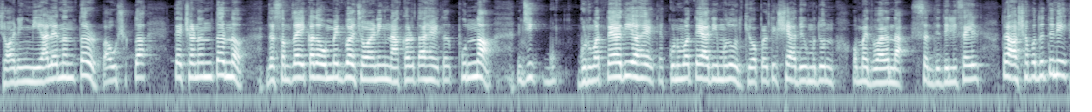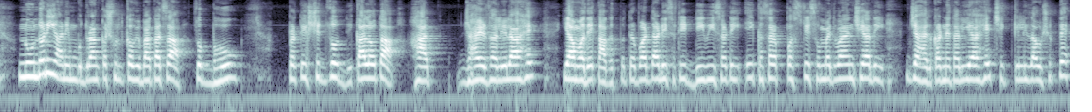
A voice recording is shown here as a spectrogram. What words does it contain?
जॉईनिंग मिळाल्यानंतर पाहू शकता त्याच्यानंतरनं जर समजा एखादा उमेदवार जॉईनिंग नाकारत आहे तर पुन्हा जी गु- गुणवत्ता यादी आहे त्या गुणवत्ता यादीमधून किंवा प्रतीक्षा यादीमधून उमेदवारांना संधी दिली जाईल. तर अशा पद्धतीने नोंदणी आणि मुद्रांक शुल्क विभागाचा जो बहु प्रतीक्षित जो निकाल होता हा जाहीर झालेला आहे. यामध्ये कागदपत्र पडताळणीसाठी डी व्हीसाठी एक हजार पस्तीस उमेदवारांची यादी जाहीर करण्यात आली आहे. चेक केली जाऊ शकते.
